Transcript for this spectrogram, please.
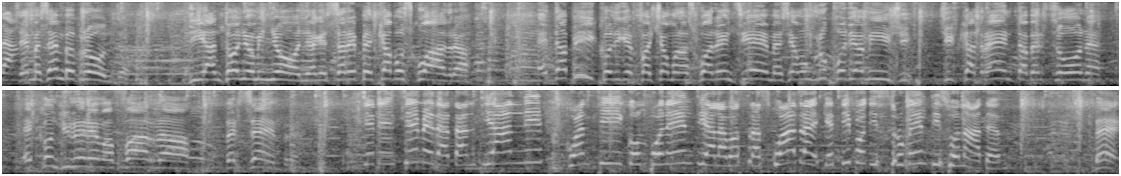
squadra? Siamo sempre pronti. Di Antonio Mignogna che sarebbe il capo squadra. È da piccoli che facciamo la squadra insieme, siamo un gruppo di amici, circa 30 persone e continueremo a farla per sempre. Siete insieme da tanti anni, quanti componenti ha la vostra squadra e che tipo di strumenti suonate? Beh,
